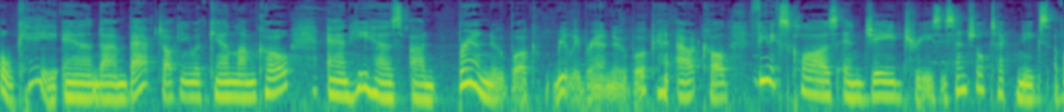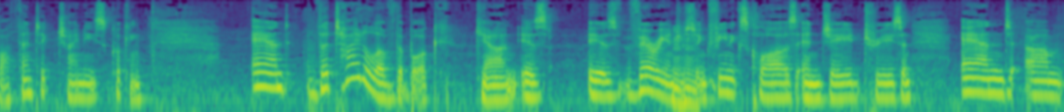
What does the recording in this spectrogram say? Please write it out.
Okay, and I'm back talking with Kian Lam Kho, and he has a brand new book, really brand new book, out called Phoenix Claws and Jade Trees Essential Techniques of Authentic Chinese Cooking. And the title of the book, Ken, is is very interesting. Phoenix Claws and Jade Trees, and and um,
